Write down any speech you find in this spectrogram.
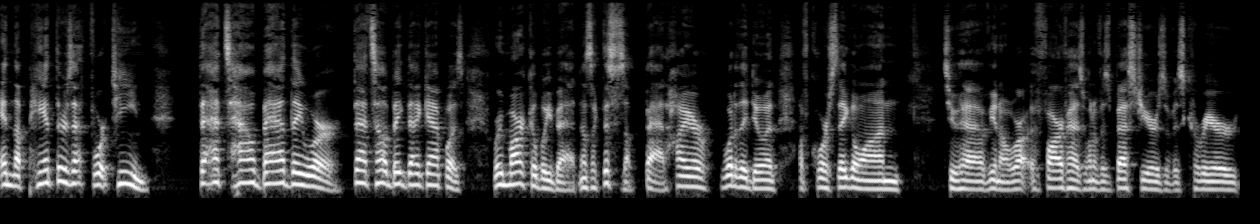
and the Panthers at 14. That's how bad they were. That's how big that gap was. Remarkably bad. And I was like, this is a bad hire. What are they doing? Of course, they go on to have, you know, Favre has one of his best years of his career.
